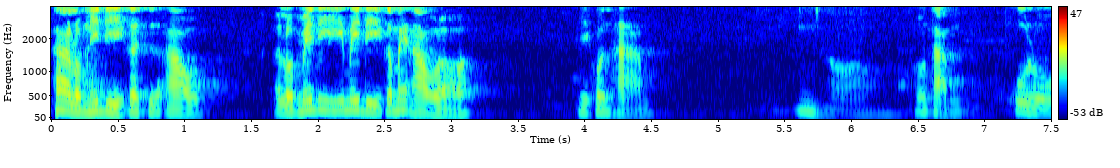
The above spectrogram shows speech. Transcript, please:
ถ้าอารมณ์นี้ดีก็คือเอา อารมณ์ไม่ดีไม่ดีก็ไม่เอาเหรอ มีคนถามต้องถามผู้รู้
